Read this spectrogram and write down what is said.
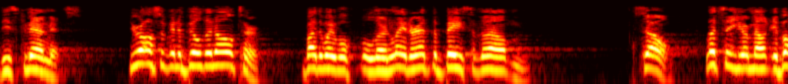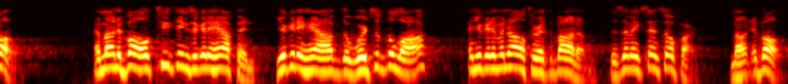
these commandments. You're also going to build an altar. By the way, we'll, we'll learn later, at the base of the mountain. So, let's say you're Mount Ebal. At Mount Ebal, two things are going to happen. You're going to have the words of the law, and you're going to have an altar at the bottom. Does that make sense so far? Mount Ebal.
